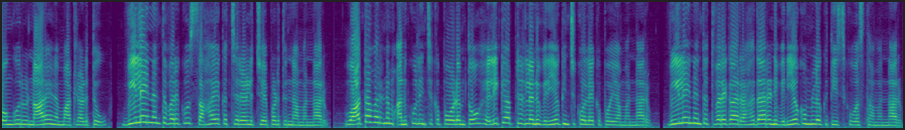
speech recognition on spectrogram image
పొంగూరు నారాయణ మాట్లాడుతూ వీలైనంత వరకు సహాయక చర్యలు చేపడుతున్నామన్నారు. వాతావరణం అనుకూలించకపోవడంతో హెలికాప్టర్లను వినియోగించుకోలేకపోయామన్నారు. వీలైనంత త్వరగా రహదారిని వినియోగంలోకి తీసుకువస్తామన్నారు.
